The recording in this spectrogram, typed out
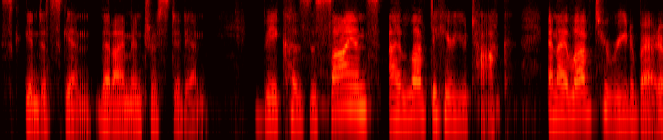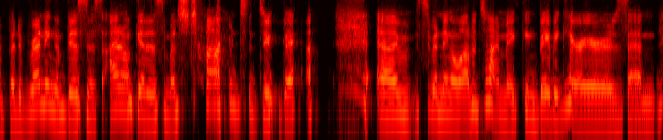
skin to skin that I'm interested in. Because the science, I love to hear you talk and I love to read about it. But running a business, I don't get as much time to do that. I'm spending a lot of time making baby carriers and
